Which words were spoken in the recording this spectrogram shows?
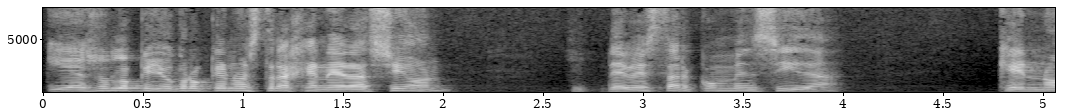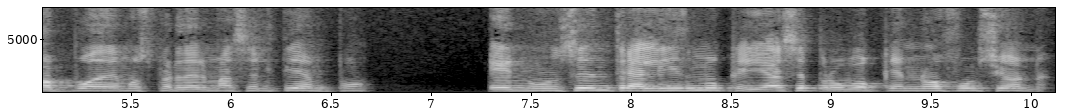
Y eso es lo que yo creo que nuestra generación debe estar convencida que no podemos perder más el tiempo en un centralismo que ya se probó que no funciona.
